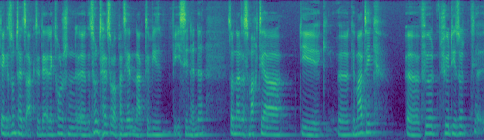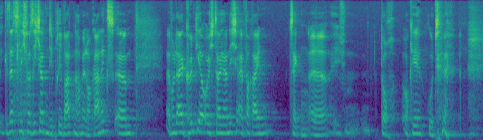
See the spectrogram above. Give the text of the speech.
der Gesundheitsakte, der elektronischen äh, Gesundheits- oder Patientenakte, wie, wie ich sie nenne, sondern das macht ja die äh, Gematik äh, für, für diese äh, gesetzlich Versicherten, die Privaten haben ja noch gar nichts. Ähm, von daher könnt ihr euch da ja nicht einfach reinzecken. Äh, ich, doch, okay, gut.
